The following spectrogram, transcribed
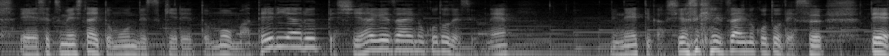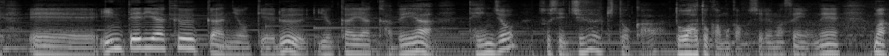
えー、説明したいと思うんですけれどもマテリアルって仕上げ剤のことですよね。ねっていうか仕上げ剤のことです。で、えー、インテリア空間における床や壁や天井そして重機とかドアとかもかもしれませんよね。まあ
